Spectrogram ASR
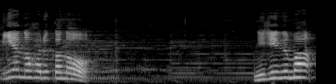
宮野遥の虹沼。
